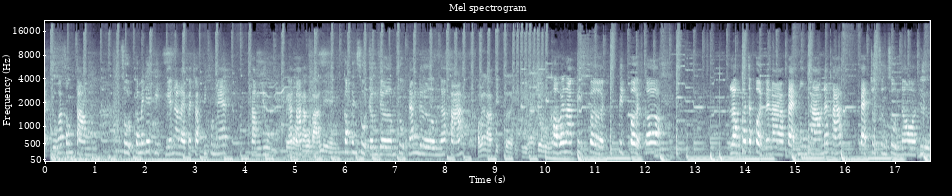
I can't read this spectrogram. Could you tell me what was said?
ดหรือว่าส้มตำ สูตรก็ไม่ได้ผิดเพี้ยนอะไรไปจากที่คุณแม่ทำอยู่เป็นนะของคะ ทางร้านเองก็เป็นสูตรเดิมๆ สูตรดั้งเดิมนะคะ เอาเวลาปิดเปิดอีกทีฮะช่วงนี้ขอเวลาปิดเปิด ปิดเปิดก็ เราก็จะเปิดเวลา 8 โมงเช้านะคะ 8.00 น ถึง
